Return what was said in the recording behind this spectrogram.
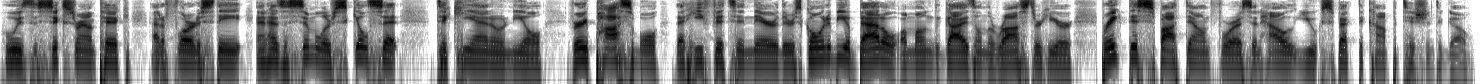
who is the sixth round pick out of Florida State and has a similar skill set to Keanu Neal. Very possible that he fits in there. There's going to be a battle among the guys on the roster here. Break this spot down for us and how you expect the competition to go.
